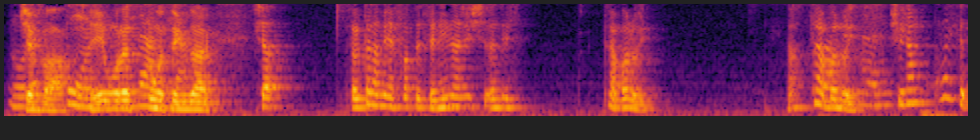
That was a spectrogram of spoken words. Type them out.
un ceva, răspuns. știi? Un răspuns, da, da. exact. Da. Și a, s-a uitat la mine foarte senin și a zis, treaba lui. Da? Treaba Foarte lui. Tare. Și eu eram, cum e că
